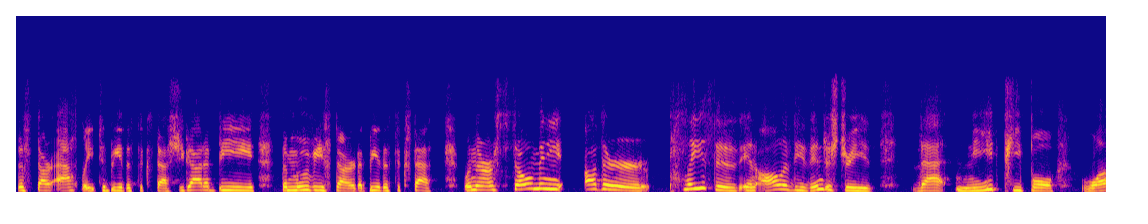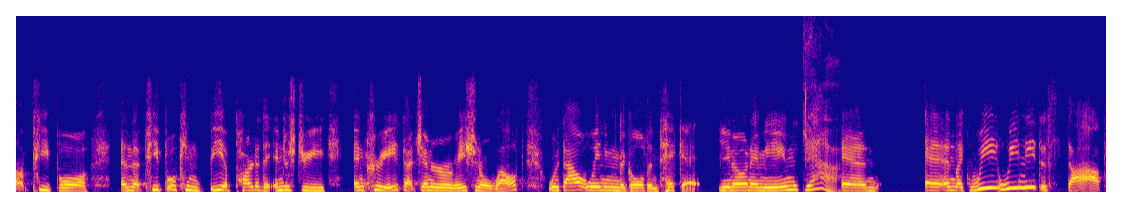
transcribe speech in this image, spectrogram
the star athlete to be the success. You got to be the movie star to be the success. When there are so many other places in all of these industries that need people, want people, and that people can be a part of the industry and create that generational wealth without winning the golden ticket. You know what I mean? Yeah. And and, and like we we need to stop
